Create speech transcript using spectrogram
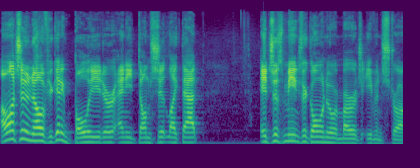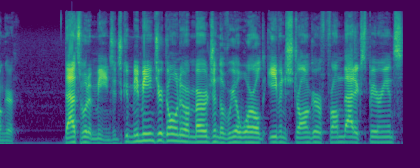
i want you to know if you're getting bullied or any dumb shit like that it just means you're going to emerge even stronger. That's what it means. It's, it means you're going to emerge in the real world even stronger from that experience.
